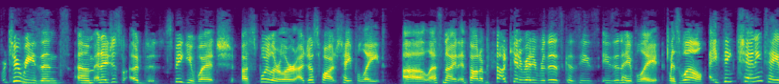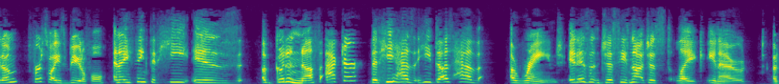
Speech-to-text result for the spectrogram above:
for two reasons um and I just uh, speaking of which a spoiler alert I just watched Hateful Eight uh, last night and thought about getting ready for this because he's he's in Hateful Eight as well. I think Channing Tatum, first of all, he's beautiful, and I think that he is a good enough actor that he has he does have a range. It isn't just he's not just like you know a,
